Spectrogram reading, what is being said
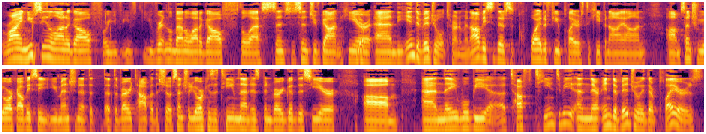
Ryan, you've seen a lot of golf, or you've, you've, you've written about a lot of golf the last since since you've gotten here, Yep. and the individual tournament. Obviously, there's quite a few players to keep an eye on. Um, Central York, obviously, you mentioned at the at the very top of the show. Central York is a team that has been very good this year, um, and they will be a tough team to beat. And they're individually, their players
